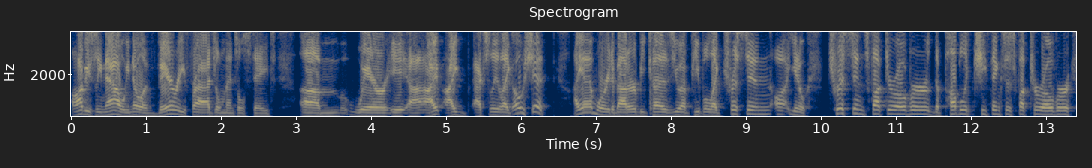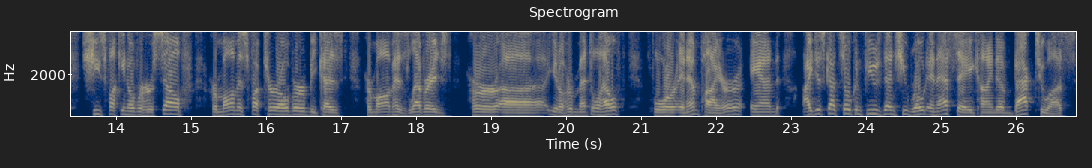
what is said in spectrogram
obviously now we know a very fragile mental state um where it, I I actually like oh shit I am worried about her because you have people like Tristan, uh, you know, Tristan's fucked her over. The public she thinks has fucked her over. She's fucking over herself. Her mom has fucked her over because her mom has leveraged her, uh, you know, her mental health for an empire. And I just got so confused. Then she wrote an essay kind of back to us,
